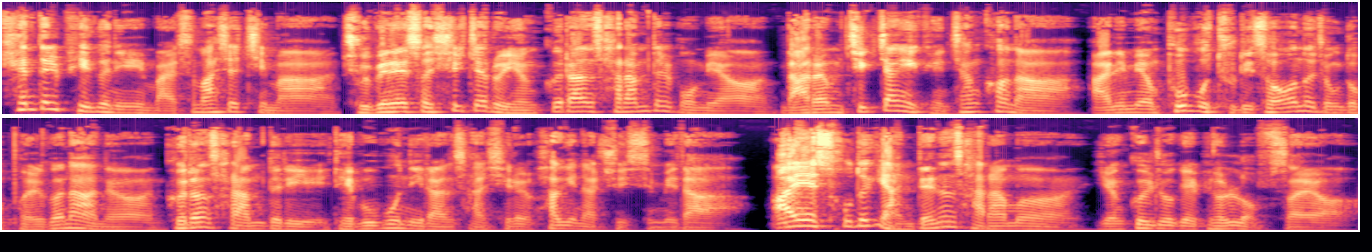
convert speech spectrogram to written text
캔들피그님이 말씀하셨지만 주변에서 실제로 영끌한 사람들 보면 나름 직장이 괜찮거나 아니면 부부 둘이서 어느 정도 벌거나 하는 그런 사람들이 대부분이란 사실을 확인할 수 있습니다. 아예 소득이 안 되는 사람은 영끌족에 별로 없어요.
